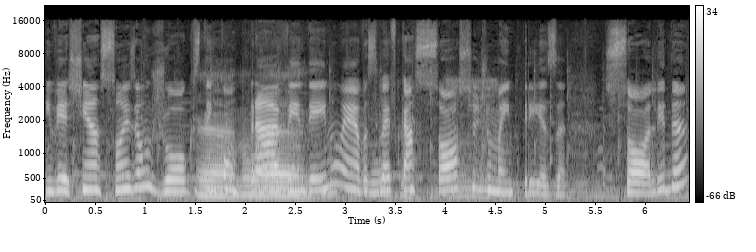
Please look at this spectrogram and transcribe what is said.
investir em ações é um jogo, você tem É, que não comprar, é. vender, e não é. Você vai Nunca. ficar sócio de uma empresa sólida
